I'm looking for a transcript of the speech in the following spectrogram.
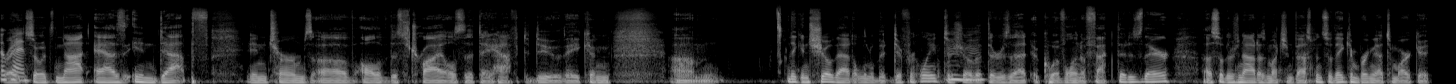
Okay. right? So it's not as in depth in terms of all of this trials that they have to do. They can um, they can show that a little bit differently to Mm-hmm. show that there's that equivalent effect that is there. Uh, so there's not as much investment, so they can bring that to market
